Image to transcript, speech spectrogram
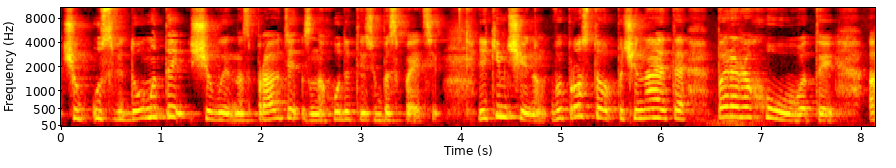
щоб усвідомити, що ви насправді знаходитесь в безпеці. Яким чином? Ви просто починаєте перераховувати е,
